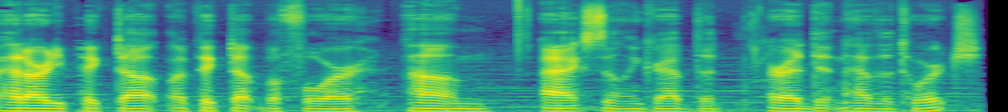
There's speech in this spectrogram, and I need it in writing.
I had already picked up. I picked up before. Um, I accidentally grabbed the, or I didn't have the torch.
